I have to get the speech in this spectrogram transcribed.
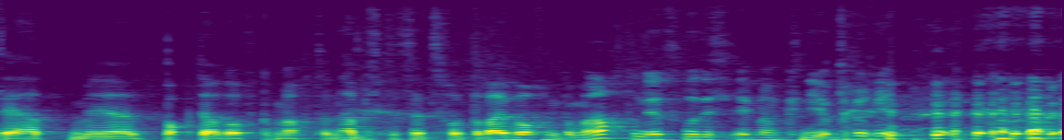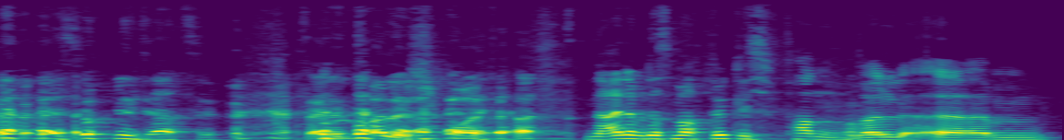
der hat mir Bock darauf gemacht. Dann habe ich das jetzt vor drei Wochen gemacht und jetzt wurde ich eben am Knie operiert. so viel dazu. Das ist eine tolle Sportart. Nein, aber das macht wirklich Fun, weil ähm,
